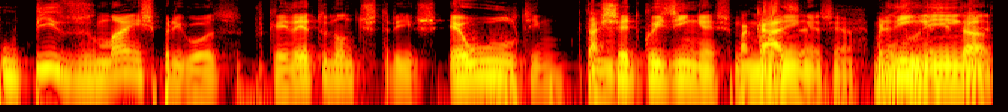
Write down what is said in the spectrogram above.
o piso mais perigoso, porque a ideia é tu não te distraires, é o último, que está Hum. cheio de coisinhas para casa. Merdinhas, e tal. E-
